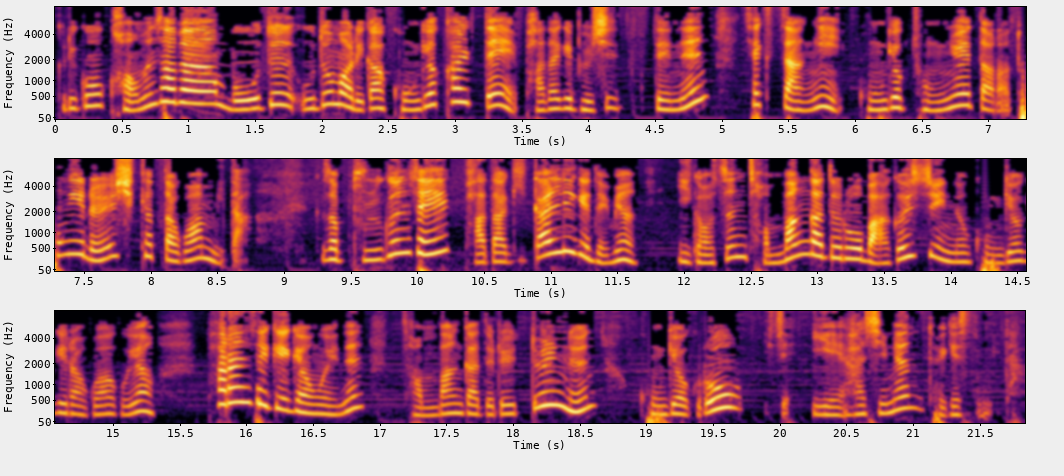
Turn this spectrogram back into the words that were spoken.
그리고 검은 사당 모든 우두머리가 공격할 때 바닥에 표시되는 색상이 공격 종류에 따라 통일을 시켰다고 합니다. 그래서 붉은색 바닥이 깔리게 되면 이것은 전방가드로 막을 수 있는 공격이라고 하고요. 파란색의 경우에는 전방가드를 뚫는 공격으로 이제 이해하시면 되겠습니다.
